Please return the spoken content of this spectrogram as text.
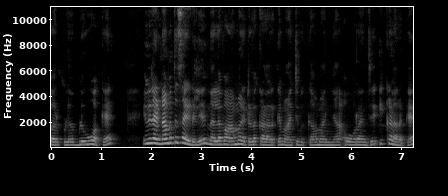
പർപ്പിൾ ബ്ലൂ ഒക്കെ. ഇനി രണ്ടാമത്തെ സൈഡിൽ നല്ല വാമായിട്ടുള്ള കളറൊക്കെ മാറ്റി വെക്കുക. മഞ്ഞ ഓറഞ്ച് ഈ കളറൊക്കെ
